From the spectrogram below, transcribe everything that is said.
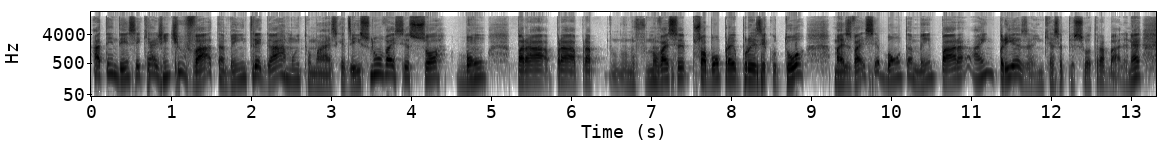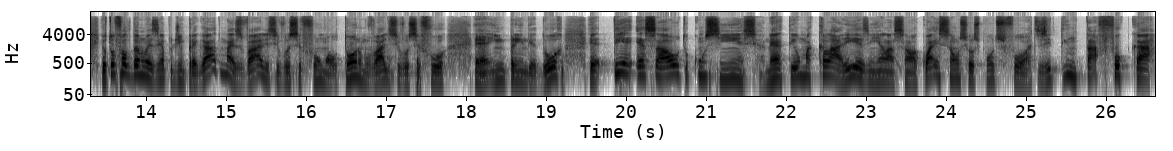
a tendência é que a gente vá também entregar muito mais. Quer dizer, isso não vai ser só bom para. Não vai ser só bom para o executor, mas vai ser bom também para a empresa em que essa pessoa trabalha. Né? Eu estou dando um exemplo de empregado, mas vale se você for um autônomo, vale se você for é, empreendedor. É, ter essa autoconsciência, né? ter uma clareza em relação a quais são os seus pontos fortes e tentar focar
